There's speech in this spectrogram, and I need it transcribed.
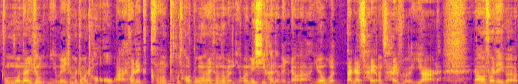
中国男生你为什么这么丑啊？说这可能吐槽中国男生的问题，我也没细看那文章啊，因为我大概猜能猜出一二来。然后说这个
